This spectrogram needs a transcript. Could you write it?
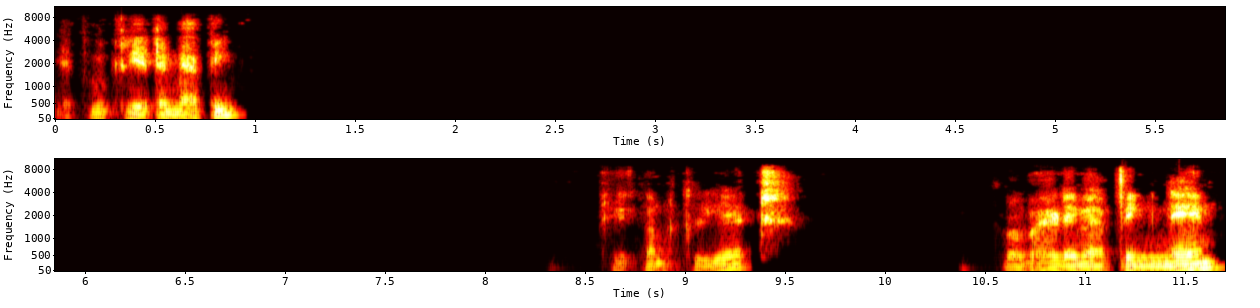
Let me create a mapping. Click on create. Provide a mapping name.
